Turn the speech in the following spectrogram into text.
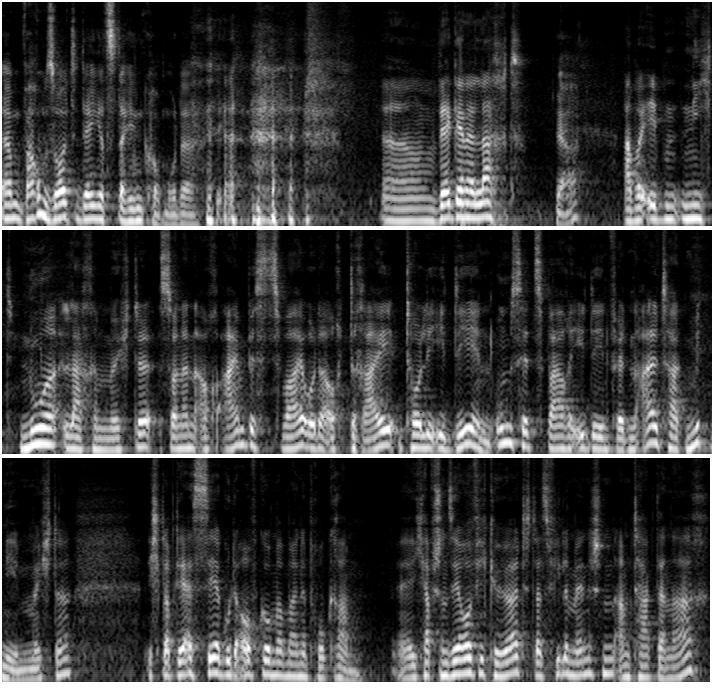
Ähm, warum sollte der jetzt dahin kommen? Oder ähm, wer gerne lacht. Ja aber eben nicht nur lachen möchte, sondern auch ein bis zwei oder auch drei tolle Ideen, umsetzbare Ideen für den Alltag mitnehmen möchte, ich glaube, der ist sehr gut aufgehoben bei meinem Programm. Äh, ich habe schon sehr häufig gehört, dass viele Menschen am Tag danach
